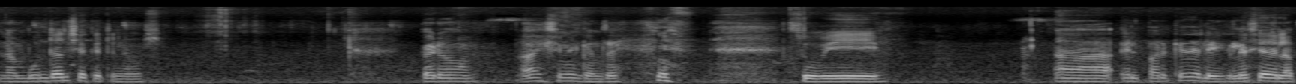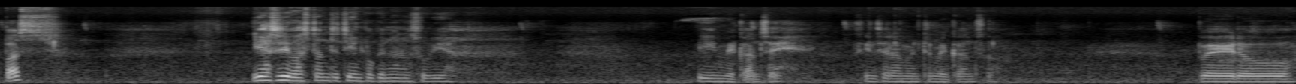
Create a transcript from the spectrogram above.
la abundancia que tenemos. Pero, ay, sí me encanté. Subí a el parque de la iglesia de La Paz. Y hace bastante tiempo que no lo subía. Y me cansé, sinceramente me canso. Pero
